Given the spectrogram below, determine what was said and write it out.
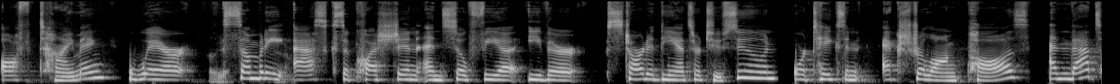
off timing where oh, somebody asks a question and Sophia either started the answer too soon or takes an extra long pause. And that's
